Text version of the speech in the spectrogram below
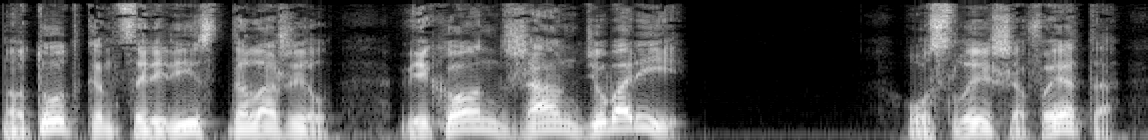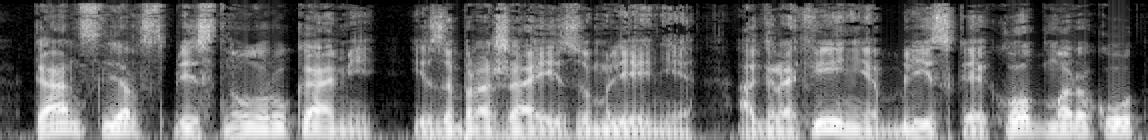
Но тут канцелярист доложил «Викон Жан Дюбари!». Услышав это, канцлер всплеснул руками, изображая изумление, а графиня, близкая к обмороку,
